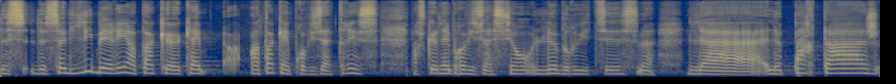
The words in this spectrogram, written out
de, de, se libérer en tant que, en tant qu'improvisatrice, parce que l'improvisation, le bruitisme, la, le partage,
